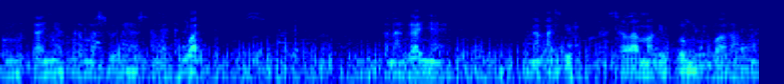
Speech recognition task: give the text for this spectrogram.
pemutarnya termasuknya sangat kuat tenaganya. Terima kasih. Assalamualaikum warahmatullahi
